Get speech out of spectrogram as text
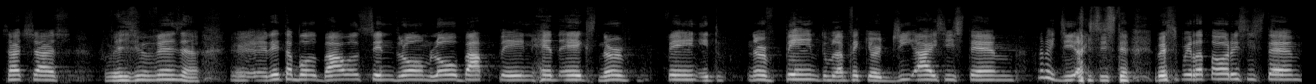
such as irritable bowel syndrome, low back pain, headaches, nerve pain, it nerve pain, it will affect your GI system, ano ba GI system? Respiratory system,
